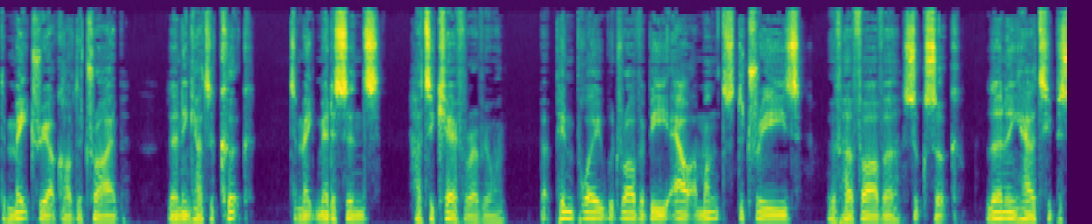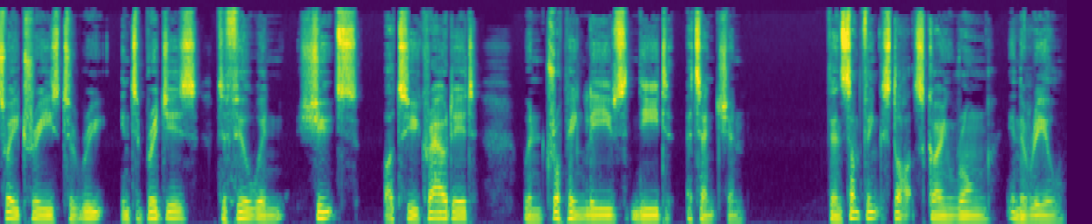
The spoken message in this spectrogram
the matriarch of the tribe, learning how to cook, to make medicines, how to care for everyone. But Pyn-Poi would rather be out amongst the trees with her father, Sook-Sook, learning how to persuade trees to root into bridges, to feel when shoots are too crowded, when dropping leaves need attention. Then something starts going wrong in the real.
